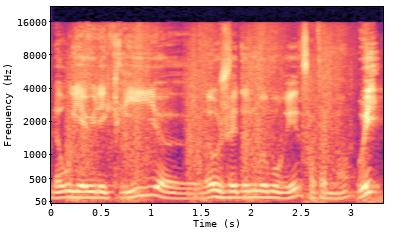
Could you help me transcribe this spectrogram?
Là où il y a eu les cris, euh, là où je vais de nouveau mourir, certainement. Oui,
